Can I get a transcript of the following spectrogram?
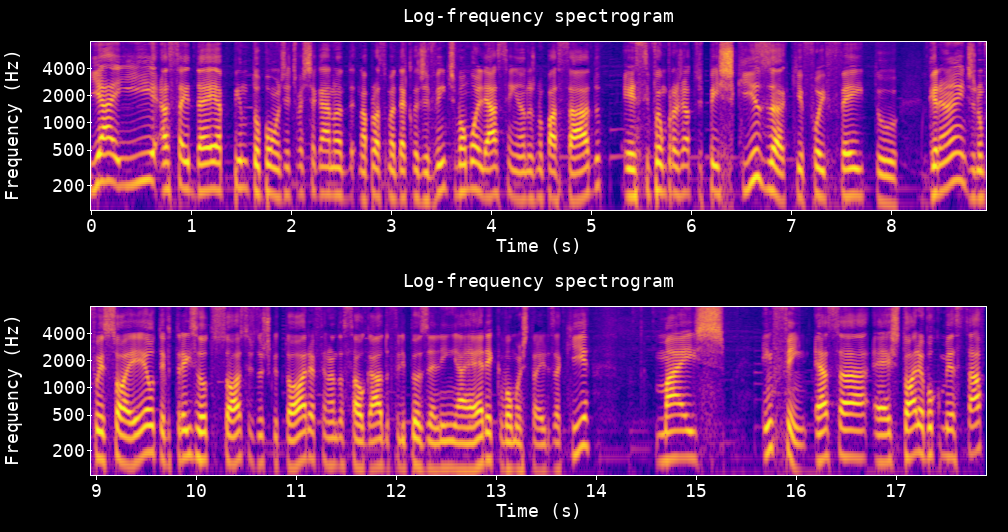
E aí, essa ideia pintou. Bom, a gente vai chegar na, na, próxima década de 20, vamos olhar 100 anos no passado. Esse foi um projeto de pesquisa que foi feito grande, não foi só eu, teve três outros sócios do escritório, a Fernanda Salgado, Felipe Ozelin e a Eric, vou mostrar eles aqui. Mas, enfim, essa é história. Eu vou começar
